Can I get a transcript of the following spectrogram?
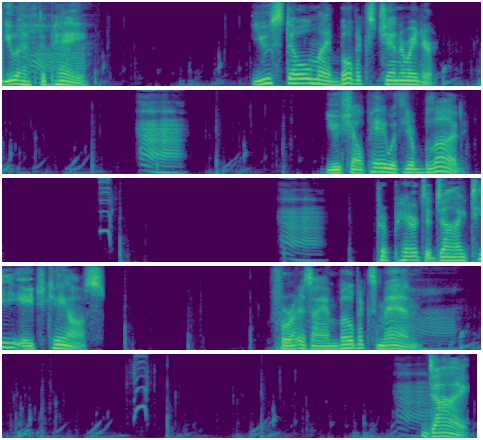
You have to pay. Ah. You stole my Bobix generator. Ha. You shall pay with your blood. Prepare to die TH Chaos. For as I am Bobix man, die.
